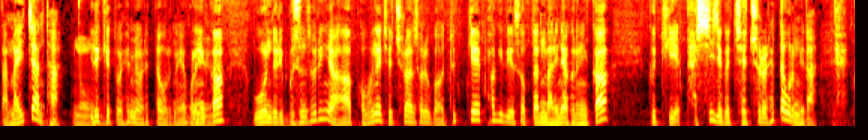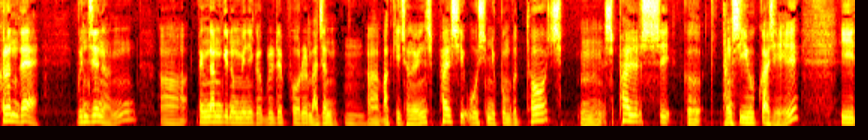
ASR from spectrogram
남아있지 않다. 음. 이렇게 또 해명을 했다고 그러네요. 그러니까 의원들이 무슨 소리냐. 법원에 제출한 서류가 어떻게 파기될 수 없다는 말이냐. 그러니까 그 뒤에 다시 이제 그 제출을 했다고 그럽니다. 그런데 문제는 어, 백남기 농민이 그 물대포를 맞은 음. 어, 맞기 전후인 18시 56분부터 10, 음, 18시 그 당시 이후까지 이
